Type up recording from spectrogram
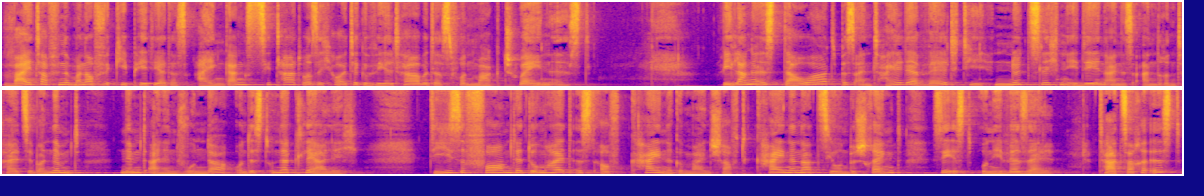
Weiter findet man auf Wikipedia das Eingangszitat, was ich heute gewählt habe, das von Mark Twain ist. Wie lange es dauert, bis ein Teil der Welt die nützlichen Ideen eines anderen Teils übernimmt, nimmt einen Wunder und ist unerklärlich. Diese Form der Dummheit ist auf keine Gemeinschaft, keine Nation beschränkt, sie ist universell. Tatsache ist,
